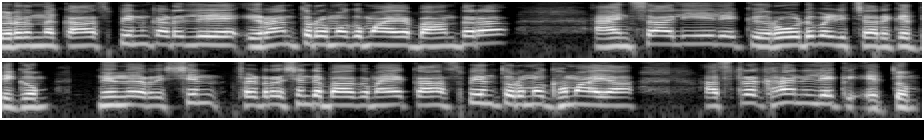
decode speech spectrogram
തുടർന്ന് കാസ്പിയൻ കടലിലെ ഇറാൻ തുറമുഖമായ ബാന്തറ ആൻസാലിയയിലേക്ക് റോഡ് വഴി ചരക്കെത്തിക്കും. നിന്ന് റഷ്യൻ ഫെഡറേഷന്റെ ഭാഗമായ കാസ്പിയൻ തുറമുഖമായ അസ്ട്രഖാനിലേക്ക് എത്തും.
